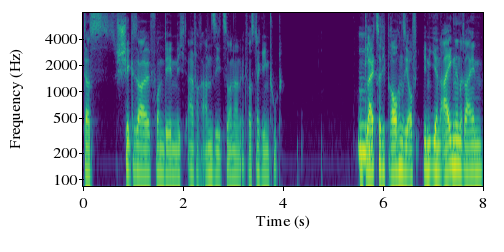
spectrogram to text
das Schicksal von denen nicht einfach ansieht, sondern etwas dagegen tut. Und mhm. gleichzeitig brauchen sie auf, in ihren eigenen Reihen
